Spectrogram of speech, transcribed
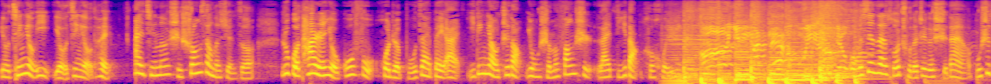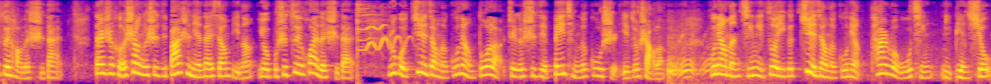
有情有义，有进有退。爱情呢是双向的选择，如果他人有辜负或者不再被爱，一定要知道用什么方式来抵挡和回应。我们现在所处的这个时代啊，不是最好的时代，但是和上个世纪八十年代相比呢，又不是最坏的时代。如果倔强的姑娘多了，这个世界悲情的故事也就少了。姑娘们，请你做一个倔强的姑娘，他若无情，你便休。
